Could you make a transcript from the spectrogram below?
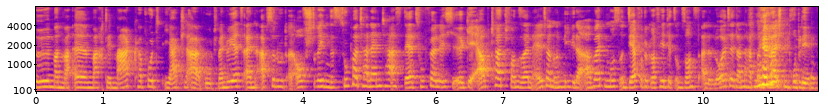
äh, man ma äh, macht den Markt kaputt. Ja, klar, gut. Wenn du jetzt ein absolut aufstrebendes Supertalent hast, der zufällig äh, geerbt hat von seinen Eltern und nie wieder arbeiten muss und der fotografiert jetzt umsonst alle Leute, dann hat man vielleicht ein Problem.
